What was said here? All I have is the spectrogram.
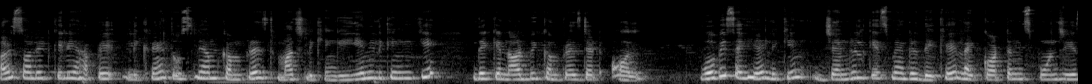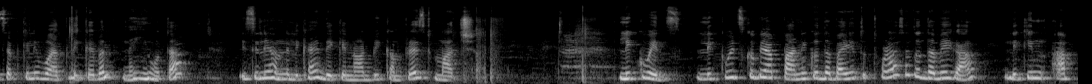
हर सॉलिड के लिए यहाँ पे लिख रहे हैं तो इसलिए हम कंप्रेस्ड मच लिखेंगे। ये नहीं लिखेंगे कि they can not be compressed at all वो भी सही है, लेकिन जनरल केस में अगर देखें लाइक कॉटन स्पॉन्ज ये सब के लिए वो एप्लीकेबल नहीं होता। इसीलिए हमने लिखा है they can not be compressed much liquids liquids को भी आप पानी को दबाइए तो थोड़ा सा तो दबेगा, लेकिन आप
